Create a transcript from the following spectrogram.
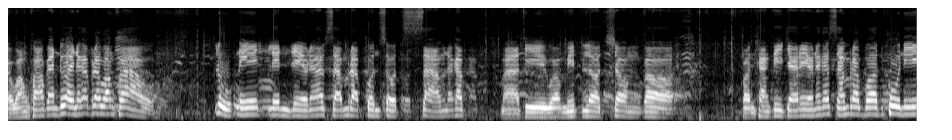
ระวังฟาวกันด้วยนะครับ ระวังฟาวลูกนี้เล่นเร็วนะครับสำหรับคนสดสามนะครับ มาที่วามิดลอดช่องก็ค่อนข้างที่จะเร็วนะครับสำหรับบอลคู่นี้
